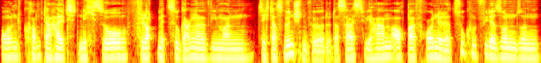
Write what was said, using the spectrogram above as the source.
Und kommt da halt nicht so flott mit zugange, wie man sich das wünschen würde. Das heißt, wir haben auch bei Freunde der Zukunft wieder so ein, so ein,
